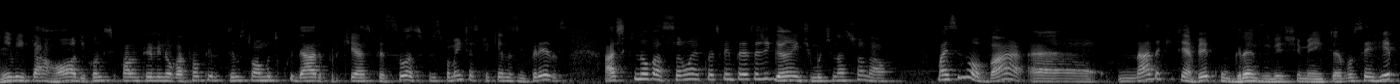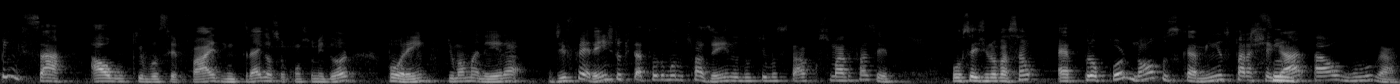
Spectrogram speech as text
reinventar a roda. E quando se fala em termo inovação, tem, temos que tomar muito cuidado, porque as pessoas, principalmente as pequenas empresas, acham que inovação é coisa para empresa gigante, multinacional. Mas inovar, é, nada que tenha a ver com grandes investimentos, é você repensar algo que você faz, entrega ao seu consumidor, porém de uma maneira diferente do que está todo mundo fazendo, do que você estava acostumado a fazer. Ou seja, inovação é propor novos caminhos para chegar Sim. a algum lugar.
